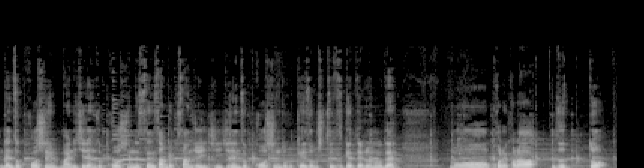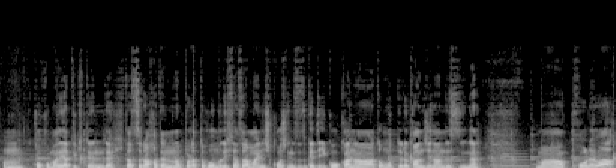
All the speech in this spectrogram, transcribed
連続更新、毎日連続更新で1331日連続更新とか継続し続けてるので、もうこれからずっと、うん、ここまでやってきてるんで、ひたすらハテナのプラットフォームでひたすら毎日更新続けていこうかなと思ってる感じなんですね。まあこれは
